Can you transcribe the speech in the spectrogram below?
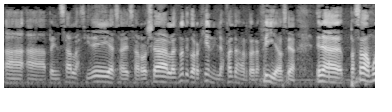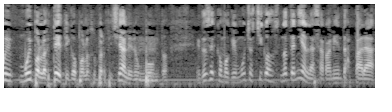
a, a pensar las ideas, a desarrollarlas. No te corregían ni las faltas de ortografía, o sea, era pasaba muy muy por lo estético, por lo superficial en un Mm. punto. Entonces como que muchos chicos no tenían las herramientas para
